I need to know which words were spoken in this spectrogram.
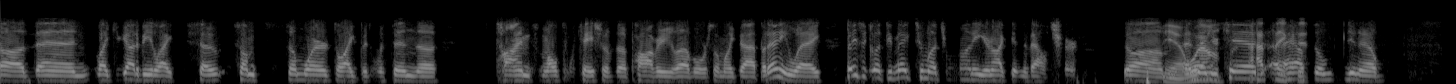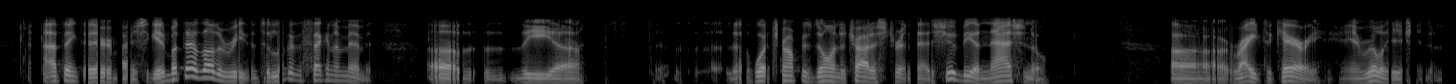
uh, then like you got to be like so some somewhere to like but within the times multiplication of the poverty level or something like that. But anyway, basically, if you make too much money, you're not getting the voucher. Um, Yeah, and well, then your kid I think has that- to, you know, I think that everybody should get it, but there's other reasons to look at the Second Amendment. Uh, the, uh, the what Trump is doing to try to strengthen that it should be a national uh, right to carry, and really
